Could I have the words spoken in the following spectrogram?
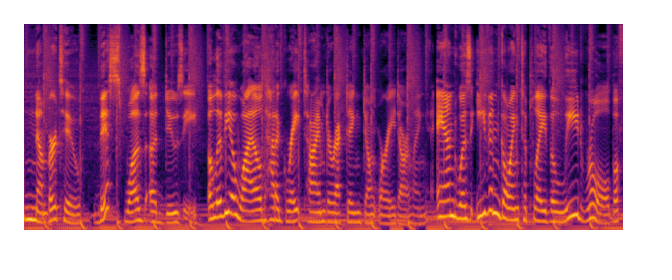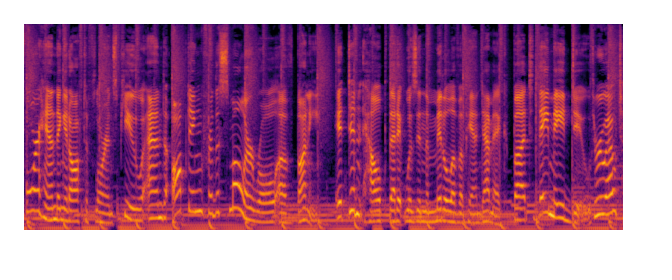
Number 2. This was a doozy. Olivia Wilde had a great time directing Don't Worry Darling, and was even going to play the lead role before handing it off to Florence Pugh and opting for the smaller role of Bunny. It didn't help that it was in the middle of a pandemic, but they made do throughout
